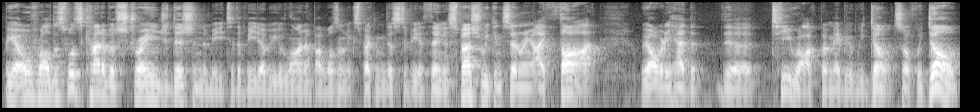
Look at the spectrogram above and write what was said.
But yeah, overall, this was kind of a strange addition to me to the VW lineup. I wasn't expecting this to be a thing, especially considering I thought we already had the the T-Roc, but maybe we don't. So if we don't,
